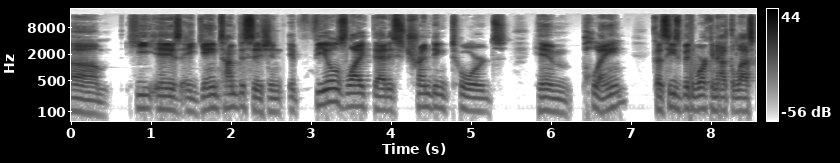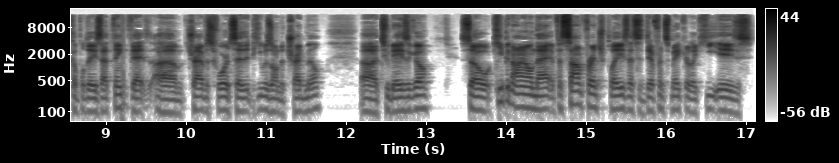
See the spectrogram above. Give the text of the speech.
Um, he is a game time decision. It feels like that is trending towards him playing because he's been working out the last couple days. I think that um, Travis Ford said that he was on a treadmill uh, two days ago. So keep an eye on that. If Hasahn French plays, that's a difference maker. Like he is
